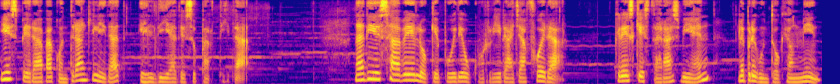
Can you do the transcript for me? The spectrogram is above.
y esperaba con tranquilidad el día de su partida. Nadie sabe lo que puede ocurrir allá afuera. ¿Crees que estarás bien? le preguntó Kyungmin.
